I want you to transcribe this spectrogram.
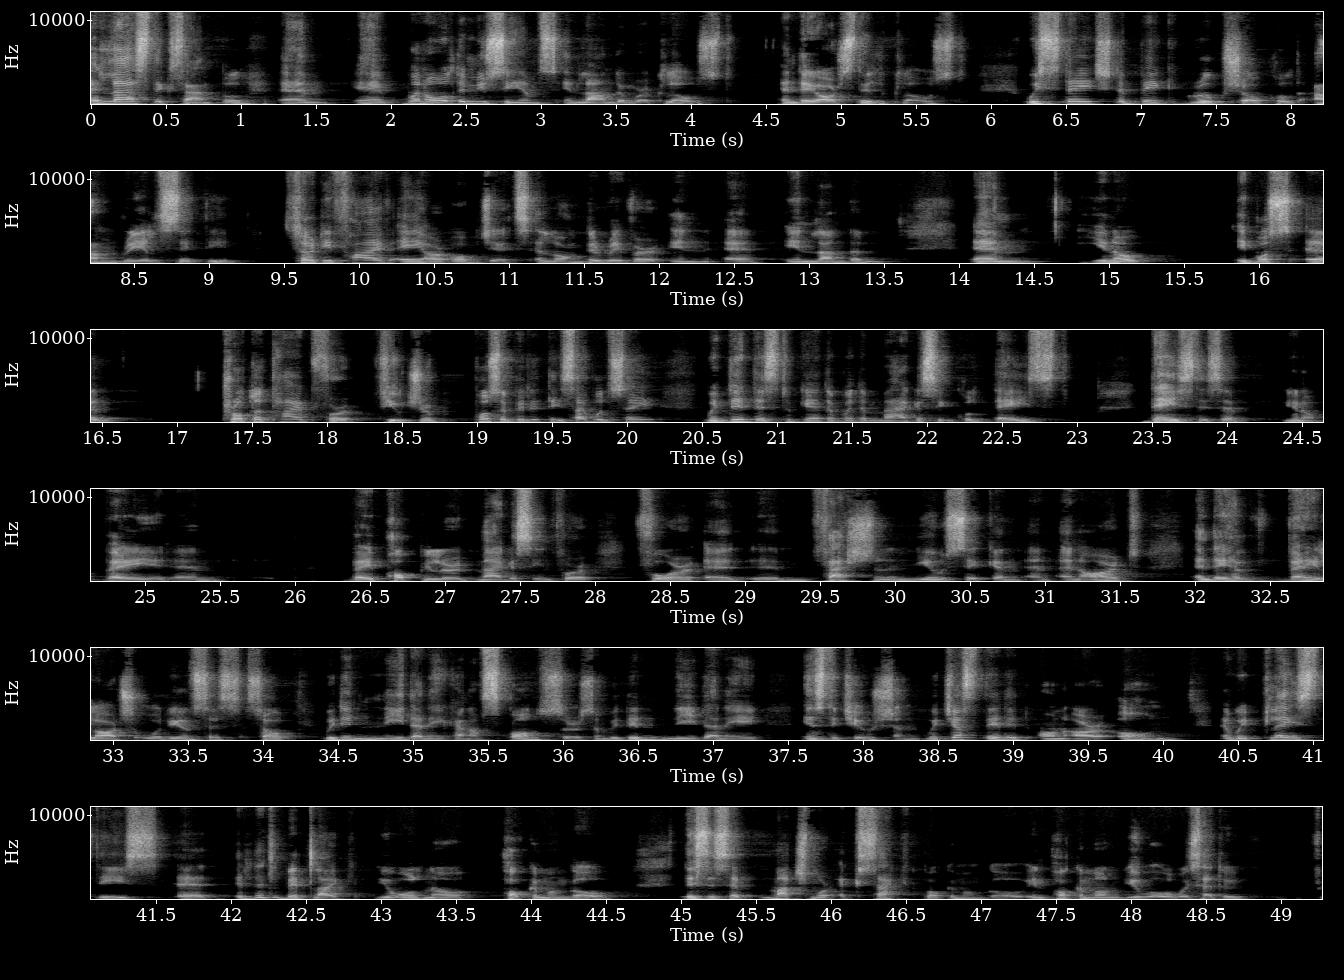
A last example, um, uh, when all the museums in London were closed, and they are still closed, we staged a big group show called Unreal City, 35 AR objects along the river in, uh, in London. Um, you know, it was a prototype for future possibilities, I would say. We did this together with a magazine called Dazed. Dazed is a, you know, very, um, very popular magazine for, for uh, um, fashion and music and, and, and art and they have very large audiences. So we didn't need any kind of sponsors and we didn't need any institution. We just did it on our own and we placed these uh, a little bit like you all know Pokemon Go. This is a much more exact Pokemon Go. In Pokemon, you always had to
